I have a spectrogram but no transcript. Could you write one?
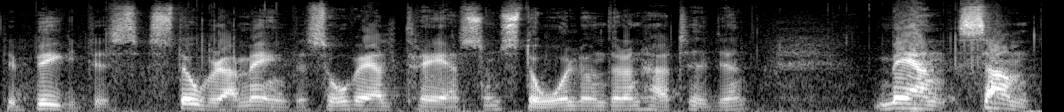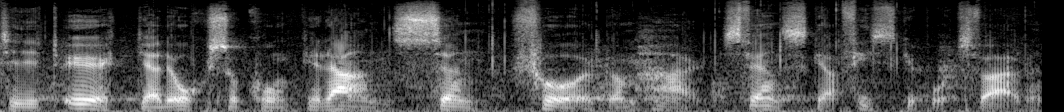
Det byggdes stora mängder såväl trä som stål under den här tiden. Men samtidigt ökade också konkurrensen för de här svenska fiskebåtsvarven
